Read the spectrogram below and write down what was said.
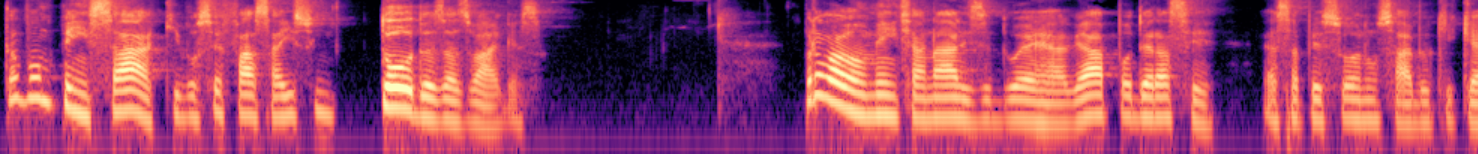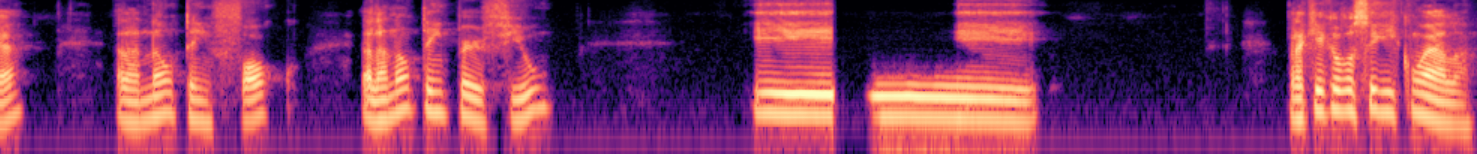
Então vamos pensar que você faça isso em todas as vagas. Provavelmente a análise do RH poderá ser: essa pessoa não sabe o que quer, ela não tem foco, ela não tem perfil e, e para que, que eu vou seguir com ela?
